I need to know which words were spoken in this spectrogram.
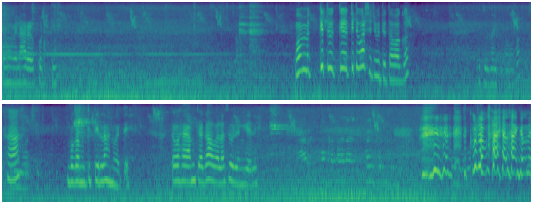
तर मम्मी नारळ फोडते. मम्मी किती कि- किती वर्षाची होती तेव्हा ग? हा? बघा मी किती लहान होते. तेव्हा ह्या आमच्या गावाला सोडून गेले. कुठं पाया लागलं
